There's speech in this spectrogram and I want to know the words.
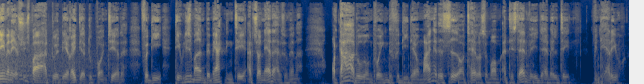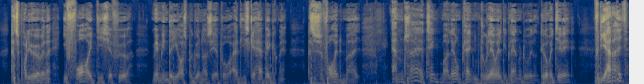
Nej, men jeg synes bare, at du, det er rigtigt, at du pointerer det. Fordi det er jo lige så meget en bemærkning til, at sådan er det altså, venner. Og der har du jo en pointe, fordi der er jo mange, der sidder og taler som om, at det stadigvæk ikke er realiteten. Men det er det jo. Altså prøv lige at høre, venner. I får ikke de chauffører, medmindre I også begynder at se på, at I skal have begge med. Altså så får I det meget. Jamen, så har jeg tænkt mig at lave en plan. Jamen, du kan lave alle de planer, du vil. Det går ikke til væk. For de er der ikke.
